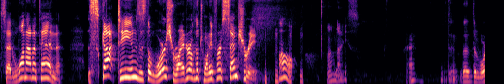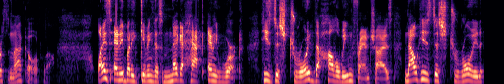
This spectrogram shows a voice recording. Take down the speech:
said one out of ten. Scott Teems is the worst writer of the 21st century. oh, Oh, nice. the, the divorce did not go over well. Why is anybody giving this mega hack any work? He's destroyed the Halloween franchise. Now he's destroyed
